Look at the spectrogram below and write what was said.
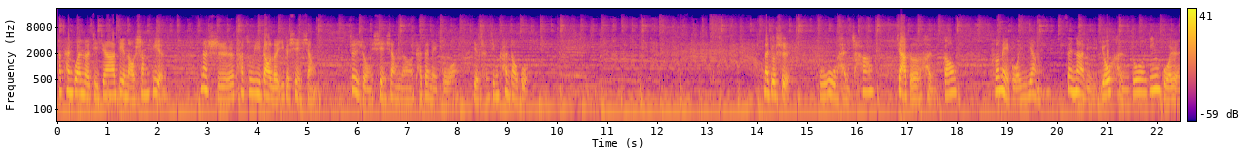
他参观了几家电脑商店。那时他注意到了一个现象，这种现象呢，他在美国也曾经看到过，那就是服务很差。价格很高，和美国一样，在那里有很多英国人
